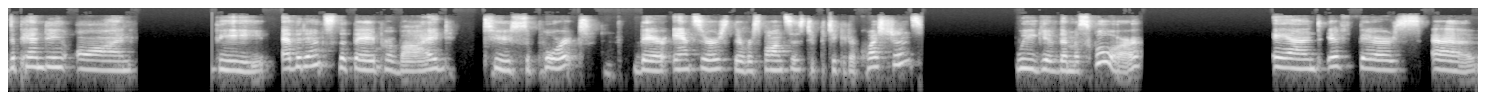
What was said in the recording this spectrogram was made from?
depending on the evidence that they provide to support their answers, their responses to particular questions, we give them a score. And if there's uh,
